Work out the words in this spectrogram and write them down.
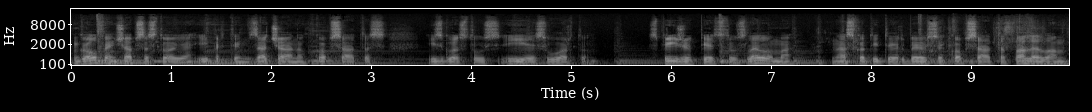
Golfeņš apsastoja īpratim Začānu kopsātas izgostūs ies vortu. Sprīžot pēc tūs leluma, naskotīte ir bijusi kopsāta palielam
